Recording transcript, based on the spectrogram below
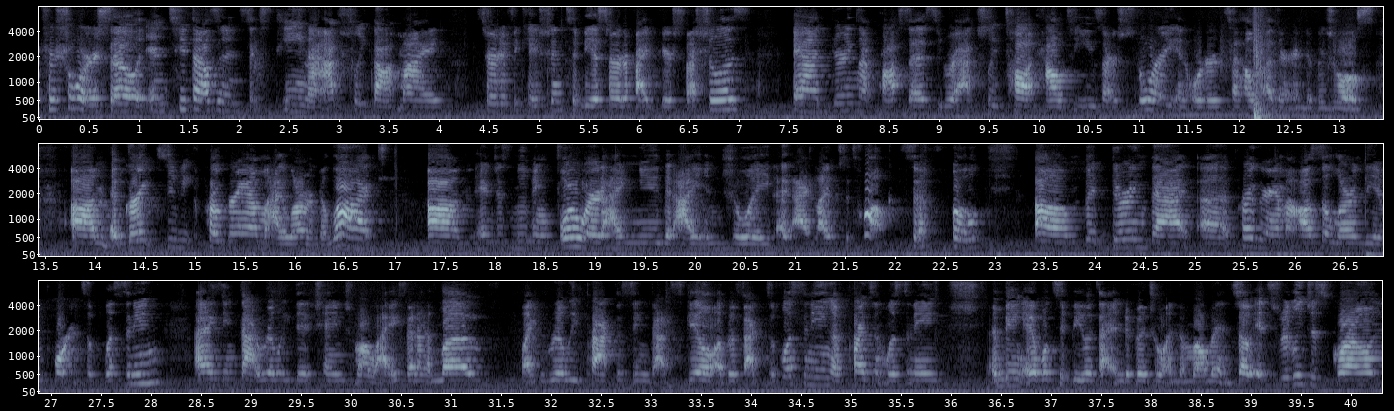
For sure. So in 2016, I actually got my certification to be a certified peer specialist. And during that process, we were actually taught how to use our story in order to help other individuals. Um, a great two week program. I learned a lot. Um, and just moving forward, I knew that I enjoyed, I, I like to talk. So, um, but during that uh, program, I also learned the importance of listening. And I think that really did change my life. And I love like really practicing that skill of effective listening, of present listening, and being able to be with that individual in the moment. So it's really just grown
